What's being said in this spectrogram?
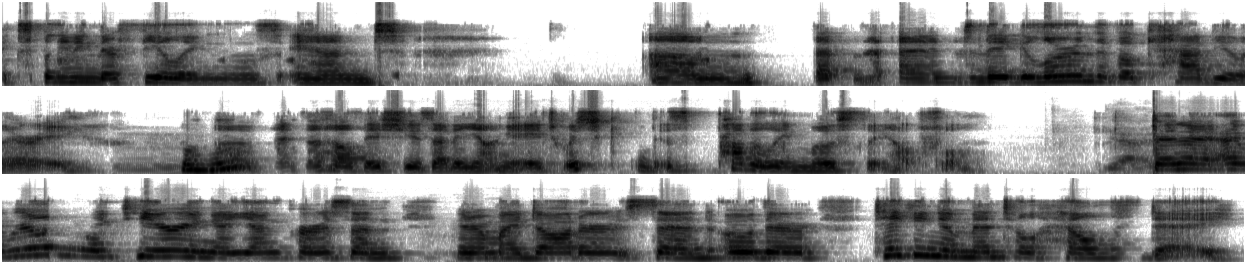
explaining their feelings and um, that, and they learn the vocabulary mm-hmm. of mental health issues at a young age which is probably mostly helpful Yeah. And I, I really liked hearing a young person, you know, my daughter said, oh, they're taking a mental health day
